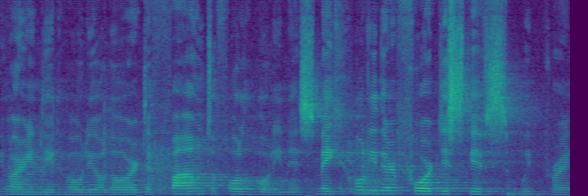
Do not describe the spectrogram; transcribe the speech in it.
You are indeed holy, O Lord, the fount of all holiness. Make holy, therefore, these gifts, we pray,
